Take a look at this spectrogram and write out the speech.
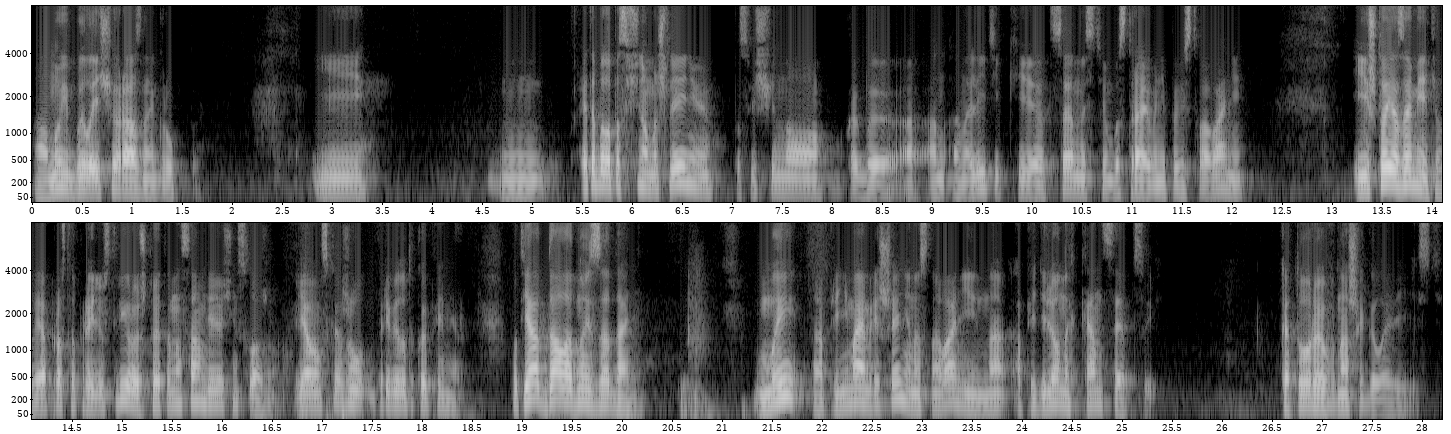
А, ну и было еще разные группы. И это было посвящено мышлению, посвящено как бы а, аналитике, ценностям, выстраиванию повествований. И что я заметил? Я просто проиллюстрирую, что это на самом деле очень сложно. Я вам скажу, приведу такой пример. Вот я дал одно из заданий. Мы а, принимаем решения на основании на определенных концепций, которые в нашей голове есть.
